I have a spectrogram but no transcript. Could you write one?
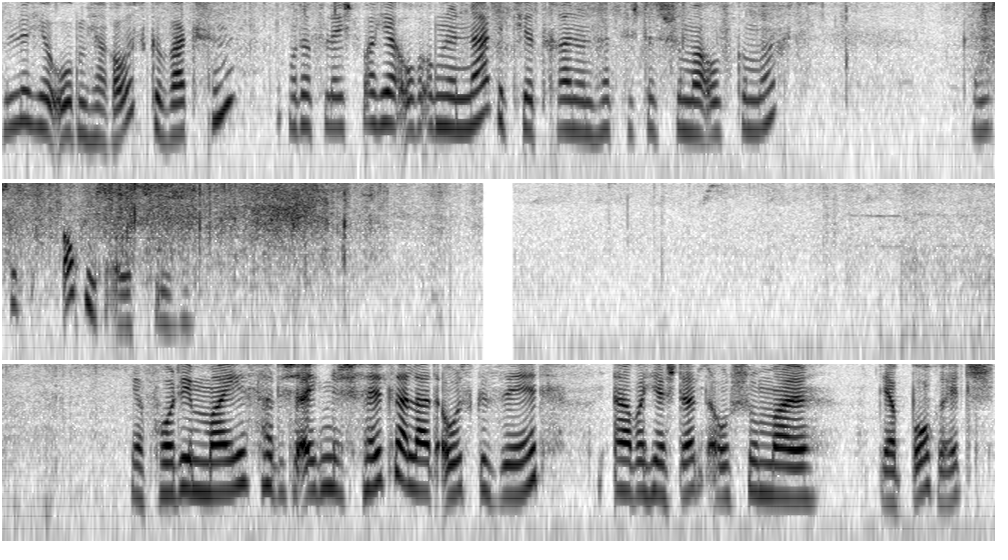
Hülle hier oben herausgewachsen. Oder vielleicht war hier auch irgendein Nagetier dran und hat sich das schon mal aufgemacht. Kann ich jetzt auch nicht ausschließen. Ja, vor dem Mais hatte ich eigentlich Feldsalat ausgesät, aber hier stand auch schon mal der Boretsch.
